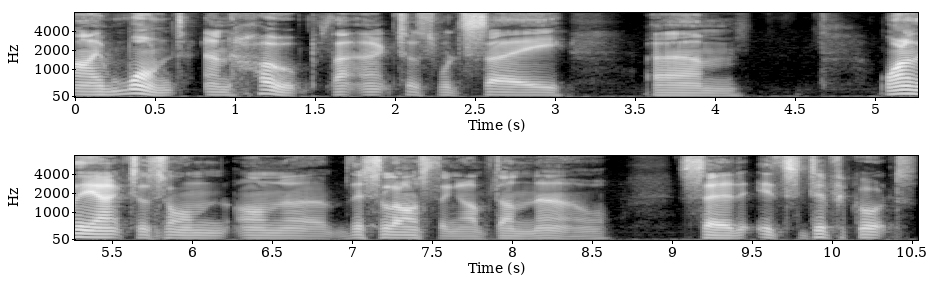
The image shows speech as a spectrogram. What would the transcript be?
I want and hope that actors would say, um, one of the actors on on uh, this last thing I've done now said it's difficult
